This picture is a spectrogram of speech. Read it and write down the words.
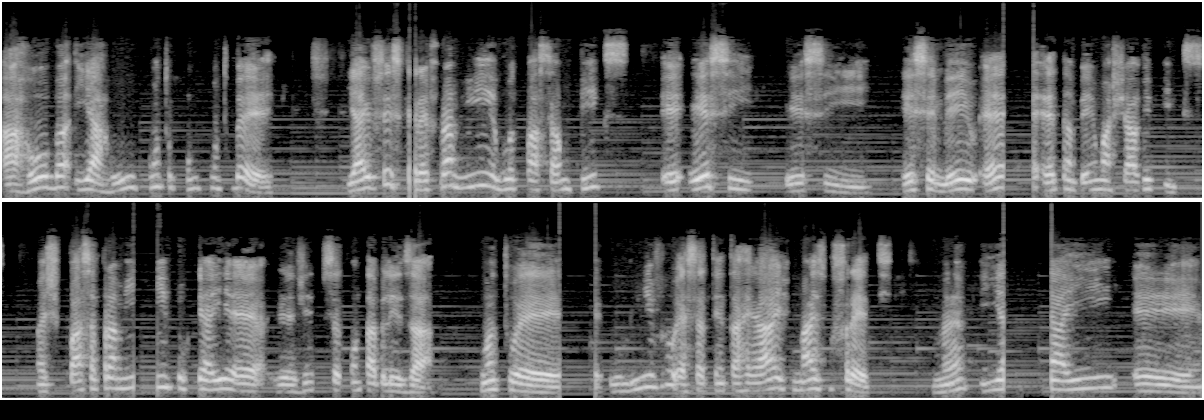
arroba yahoo.com.br. E aí você escreve para mim, eu vou passar um pix. Esse esse esse e-mail é, é também uma chave Pix, mas passa para mim porque aí é, a gente precisa contabilizar quanto é o livro, é 70 reais mais o frete, né? E aí é,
